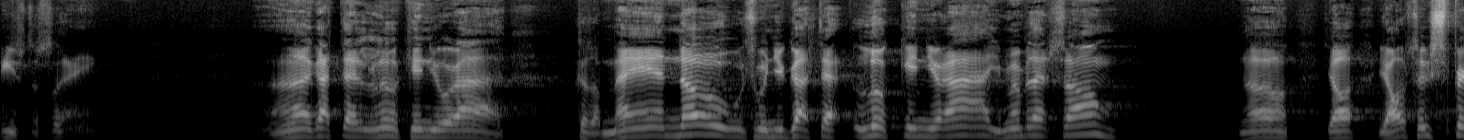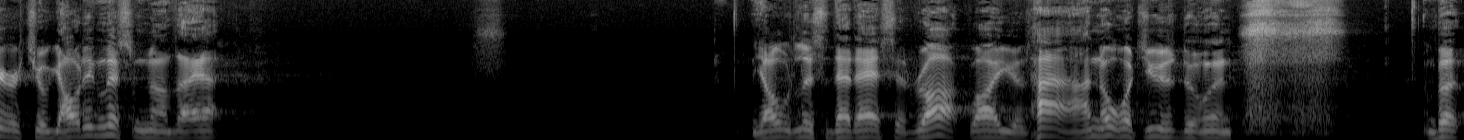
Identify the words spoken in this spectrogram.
used to sing, I got that look in your eye. Because a man knows when you got that look in your eye. You remember that song? No, y'all, y'all too spiritual. Y'all didn't listen to none of that. Y'all would listen to that acid rock while you was high. I know what you was doing. But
